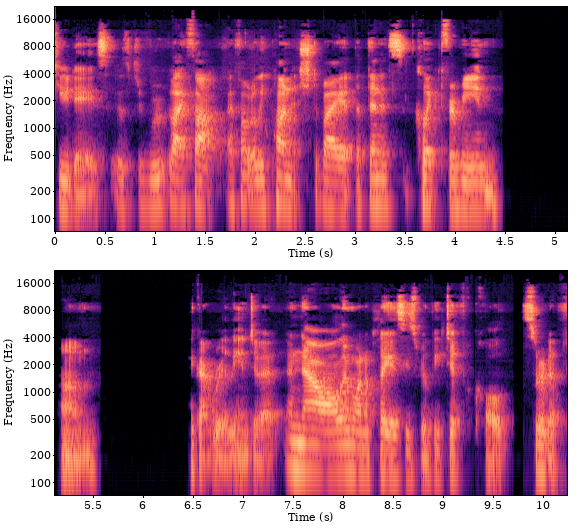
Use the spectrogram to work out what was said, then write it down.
few days. It was I thought I felt really punished by it, but then it's clicked for me and um I got really into it. And now all I want to play is these really difficult sort of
